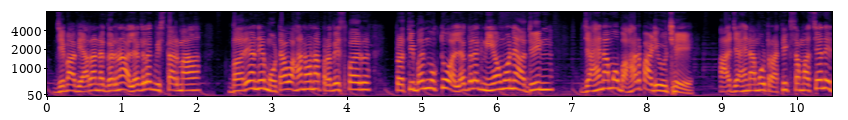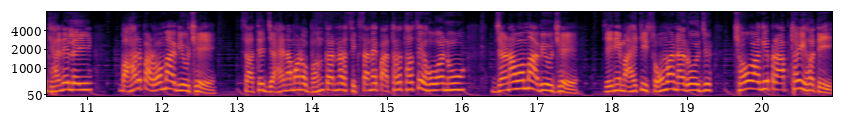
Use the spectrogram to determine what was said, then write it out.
જેમાં વ્યારાનગરના અલગ અલગ વિસ્તારમાં ભારે અને મોટા વાહનોના પ્રવેશ પર પ્રતિબંધ મૂકતું અલગ અલગ નિયમોને અધીન જાહેરનામું બહાર પાડ્યું છે. આ જાહેરનામું ટ્રાફિક સમસ્યાને ધ્યાને લઈ બહાર પાડવામાં આવ્યું છે. સાથે જાહેરનામાનો ભંગ કરનાર શિક્ષાને પાત્ર થશે હોવાનું જણાવવામાં આવ્યું છે. જેની માહિતી સોમવારના રોજ છ વાગે પ્રાપ્ત થઈ હતી.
